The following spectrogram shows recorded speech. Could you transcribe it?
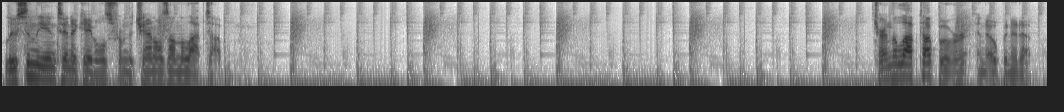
Loosen the antenna cables from the channels on the laptop. Turn the laptop over and open it up.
